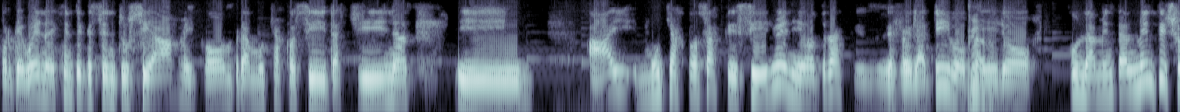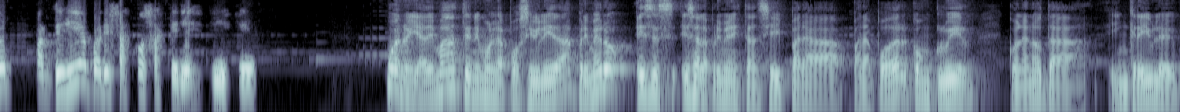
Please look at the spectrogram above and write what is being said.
porque bueno hay gente que se entusiasma y compra muchas cositas chinas y hay muchas cosas que sirven y otras que es relativo Claro. pero fundamentalmente yo partiría por esas cosas que les dije Bueno, y además tenemos la posibilidad, primero, esa es, esa es la primera instancia, y para, para poder concluir con la nota increíble,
